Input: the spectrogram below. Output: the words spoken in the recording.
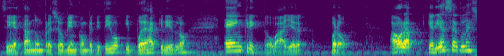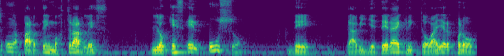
sigue estando un precio bien competitivo y puedes adquirirlo en CryptoBuyer Pro. Ahora, quería hacerles una parte y mostrarles lo que es el uso de la billetera de CryptoBuyer Pro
